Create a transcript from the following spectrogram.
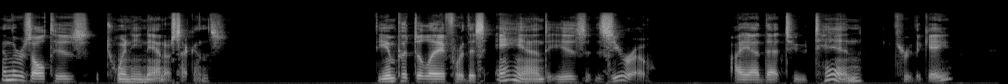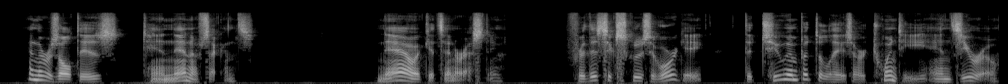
and the result is 20 nanoseconds. The input delay for this AND is 0. I add that to 10 through the gate, and the result is 10 nanoseconds. Now it gets interesting. For this exclusive OR gate, the two input delays are 20 and 0.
